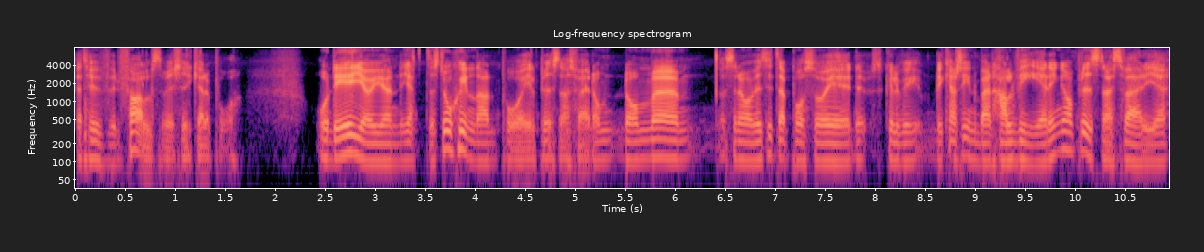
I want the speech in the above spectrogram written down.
ett huvudfall som vi kikade på. Och det gör ju en jättestor skillnad på elpriserna i Sverige. De, de, eh, alltså vad vi tittar på så är det, skulle vi, det kanske innebär en halvering av priserna i Sverige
